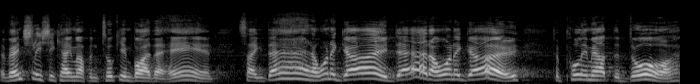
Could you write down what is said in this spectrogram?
Eventually, she came up and took him by the hand, saying, Dad, I want to go. Dad, I want to go, to pull him out the door.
